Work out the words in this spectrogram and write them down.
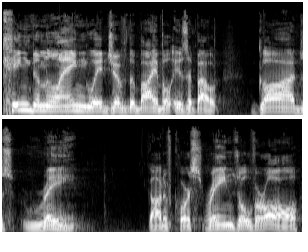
kingdom language of the Bible is about God's reign. God, of course, reigns over all,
